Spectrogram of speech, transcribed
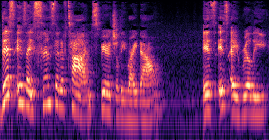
This is a sensitive time spiritually right now. It's it's a really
